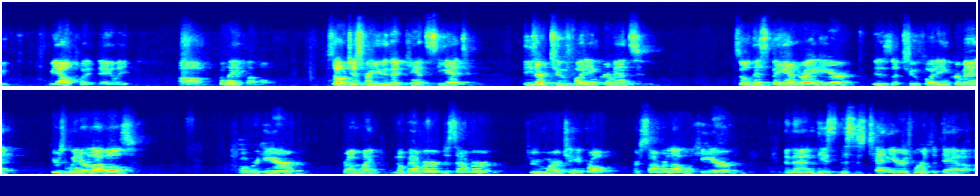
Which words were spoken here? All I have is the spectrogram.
we, we output it daily, um, the lake level. So just for you that can't see it, these are two foot increments. So this band right here is a two foot increment. Here's winter levels over here from like November, December through March, April, our summer level here. And then these, this is ten years worth of data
